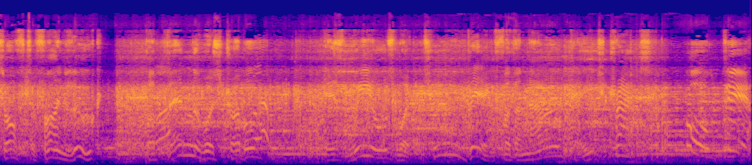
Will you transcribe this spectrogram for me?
Thomas off to find Luke, but then there was trouble. His wheels were too big for the narrow gauge tracks. Oh dear!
